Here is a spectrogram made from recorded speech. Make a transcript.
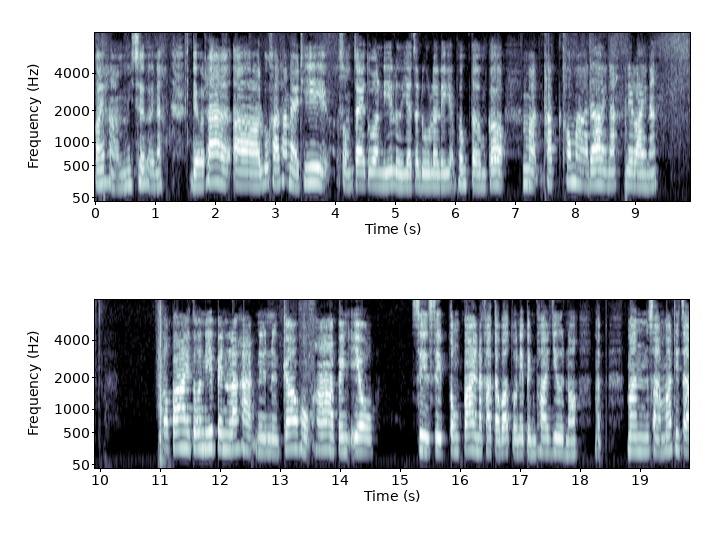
ป้ายหาไม่เจอนะ เดี๋ยวถ้าาลูกค้าท่านไหนที่สนใจตัวนี้หรืออยากจะดูรายละเอียดเพิ่มเติมก็มาทักเข้ามาได้นะ ในไลน์นะ ต่อไปตัวนี้เป็นรหัสหนึ่งหนึ่งเก้าหกห้าเป็นเอลสี่สิบตรงป้ายนะคะ แต่ว่าตัวนี้เป็นผ้ายืดเนาะมันมันสามารถที่จะ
